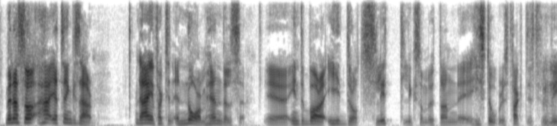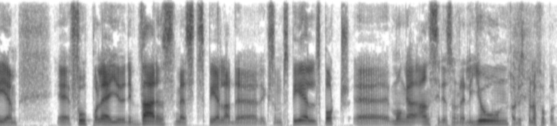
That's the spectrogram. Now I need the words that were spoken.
Men alltså, här, jag tänker så här. Det här är faktiskt en enorm händelse. Eh, inte bara idrottsligt liksom, utan eh, historiskt faktiskt. För Mm. VM, eh, fotboll är ju det är världens mest spelade liksom, spel, sport. Eh, många anser det som religion. Har du spelat fotboll?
